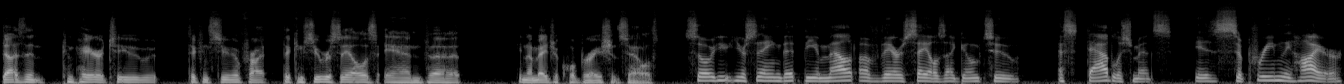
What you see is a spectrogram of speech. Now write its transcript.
doesn't compare to the consumer pro- the consumer sales and the you know major corporation sales. So you- you're saying that the amount of their sales that go to establishments is supremely higher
